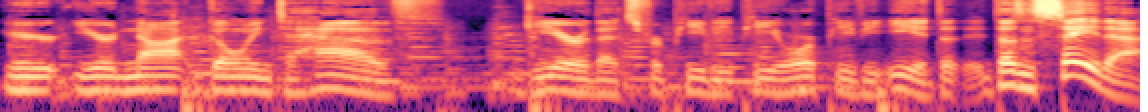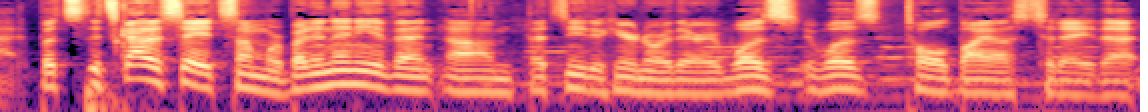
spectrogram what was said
you're you're not going to have gear that's for PvP or PvE. It, it doesn't say that, but it's- it's got to say it somewhere. But in any event, um, that's neither here nor there. It was it was told by us today that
